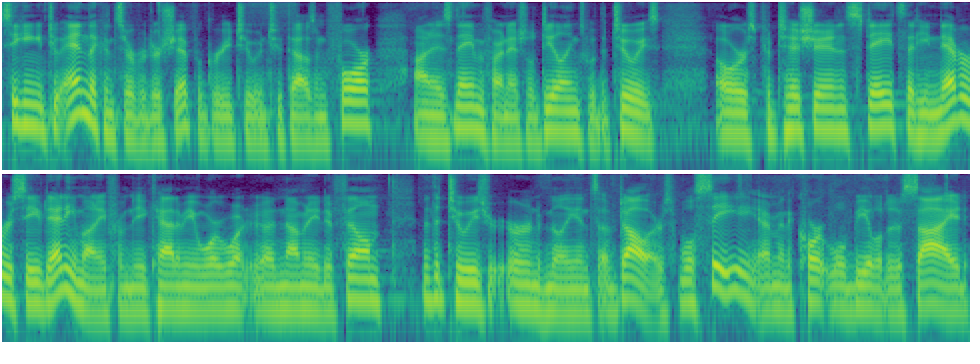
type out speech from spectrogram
seeking to end the conservatorship, agreed to in 2004, on his name and financial dealings with the Tuohy. Oher's petition states that he never received any money from the Academy Award uh, nominated film, that the Tuohys earned millions of dollars. We'll see. I mean, the court will be able to decide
